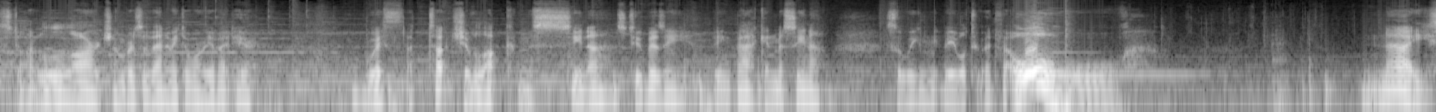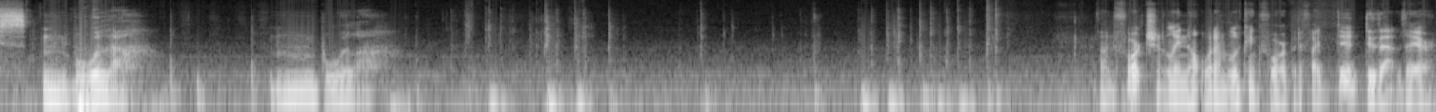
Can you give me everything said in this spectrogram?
Still have large numbers of enemy to worry about here. With a touch of luck, Messina is too busy being back in Messina, so we can be able to advance. Oh! Nice. Mbula. Mbula. Unfortunately, not what I'm looking for, but if I did do that there,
